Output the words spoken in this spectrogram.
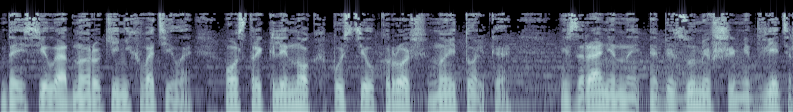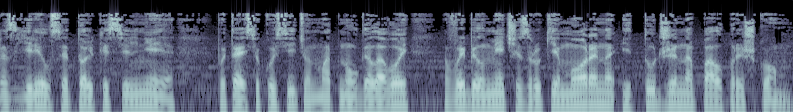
да и силы одной руки не хватило. Острый клинок пустил кровь, но и только. Израненный, обезумевший медведь разъярился только сильнее. Пытаясь укусить, он мотнул головой, выбил меч из руки Морена и тут же напал прыжком.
